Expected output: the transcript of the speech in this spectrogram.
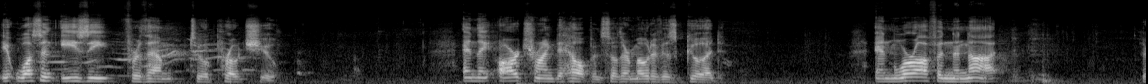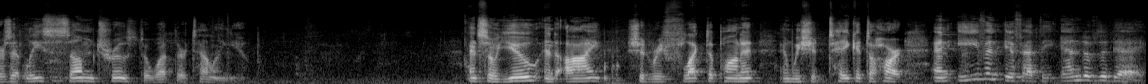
It wasn't easy for them to approach you. And they are trying to help, and so their motive is good. And more often than not, there's at least some truth to what they're telling you. And so you and I should reflect upon it and we should take it to heart. And even if at the end of the day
